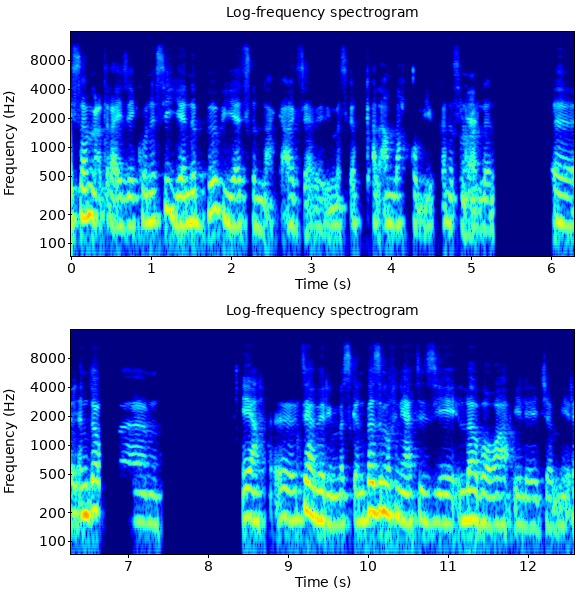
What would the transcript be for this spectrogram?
ይሰምዕ ጥራይ ዘይኮነሲ የንብብ የፅንዕ ከዓ እግዚኣብሔር ይመስገን። ቃል ኣምላኽኩም እዩ። ከነፅንዖ ኣለና እንደም ያ እግዚኣብሔር ይመስገን። በዚ ምክንያት እዚ ለበዋ ኢለ ጀሚረ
